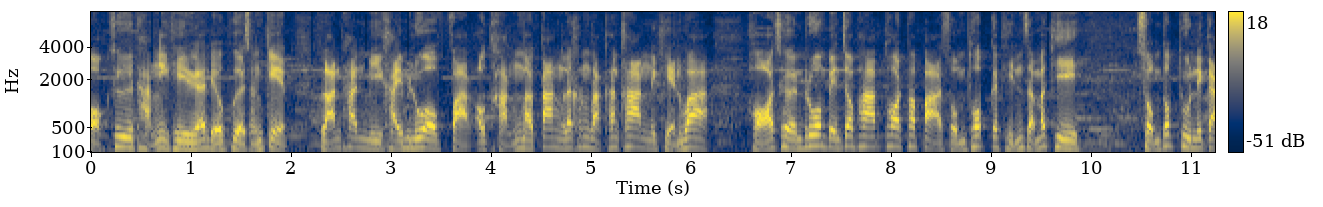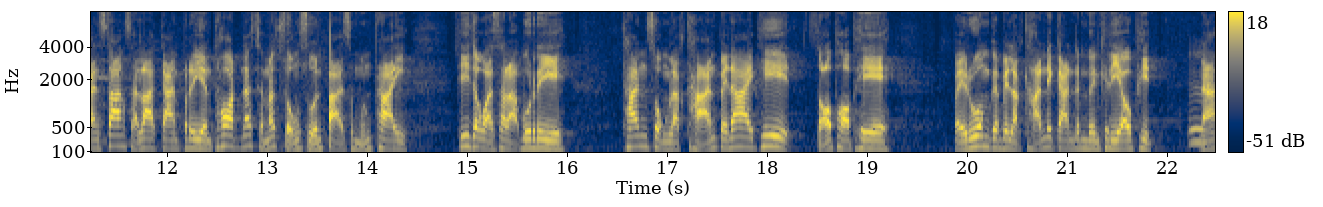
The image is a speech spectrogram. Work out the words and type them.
บอกชื่อถังอีกทีนะเดี๋ยวเผื่อสังเกต ร้านท่านมีใครไม่รู้เอาฝากเอาถังมาตั้งแล้วข้างหลักข้างๆในเขียนว่า ขอเชิญร่วมเป็นเจ้าภาพทอดผ้าป่าสมทบกระถินสามัคคี สมทบทุนในการสร้างศาลาการประเรียนทอดณสำนักสงฆ์สวนป่าสมุนไพรที่จังหวัดสระบุรี ท่านส่งหลักฐานไปได้ที่สพเพ ไปร่วมกันเป็นหลักฐานในการดำเนินคดีเอาผิดนะ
